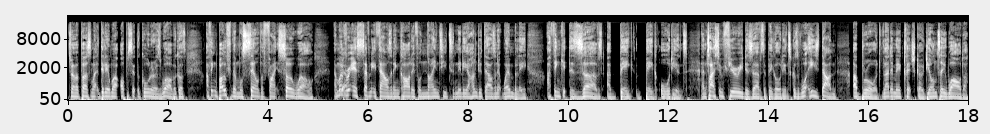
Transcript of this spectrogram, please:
to have a person like Dillian Whyte opposite the corner as well, because I think both of them will sell the fight so well. And whether yeah. it is 70,000 in Cardiff or 90 to nearly 100,000 at Wembley, I think it deserves a big, big audience. And Tyson Fury deserves a big audience because of what he's done abroad. Vladimir Klitschko, Deontay Wilder,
